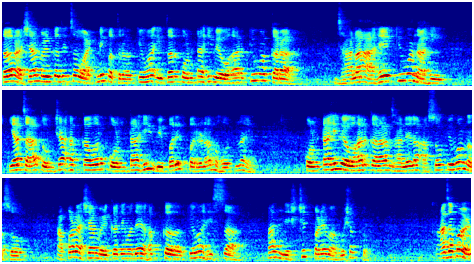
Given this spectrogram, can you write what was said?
तर अशा मिळकतीचं वाटणीपत्र किंवा इतर कोणताही व्यवहार किंवा करार झाला आहे किंवा नाही याचा तुमच्या हक्कावर कोणताही विपरीत परिणाम होत नाही. कोणताही व्यवहार करार झालेला असो किंवा नसो आपण अशा मिळकतीमध्ये हक्क किंवा हिस्सा हा निश्चितपणे मागू शकतो. आज आपण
